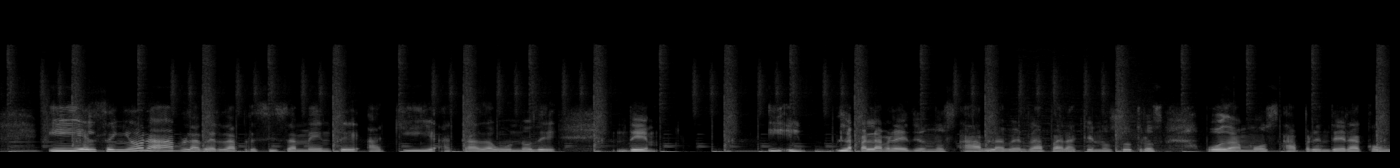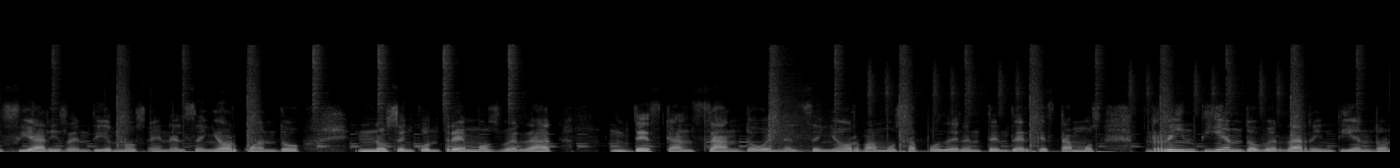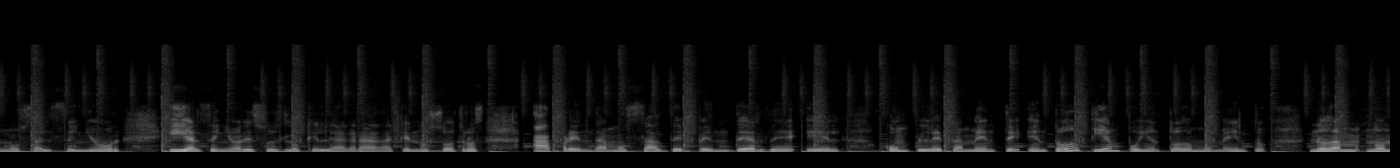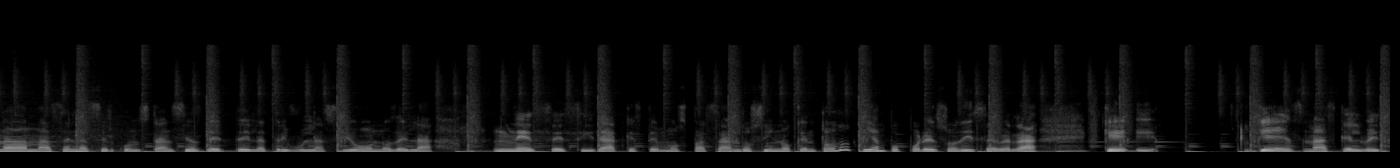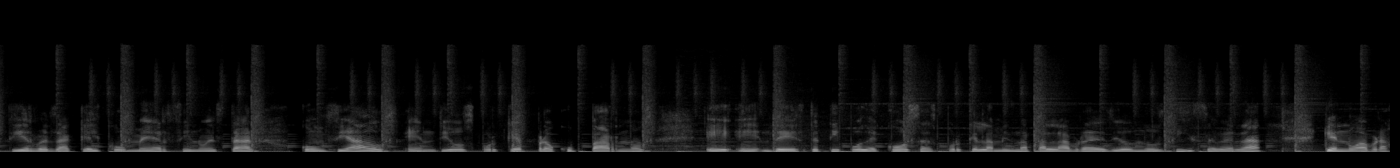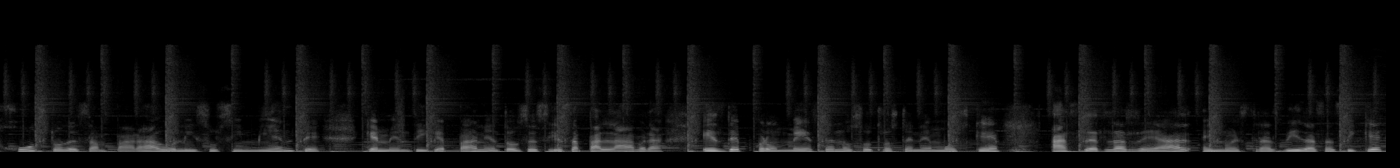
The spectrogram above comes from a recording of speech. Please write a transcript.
Y el Señor habla, ¿verdad? Precisamente aquí a cada uno de, de y, la palabra de Dios nos habla, ¿verdad? Para que nosotros podamos aprender a confiar y rendirnos en el Señor cuando nos encontremos, ¿verdad? descansando en el Señor, vamos a poder entender que estamos rindiendo, ¿verdad? Rindiéndonos al Señor. Y al Señor eso es lo que le agrada, que nosotros aprendamos a depender de Él completamente en todo tiempo y en todo momento. No, no nada más en las circunstancias de, la tribulación o de la necesidad que estemos pasando, sino que en todo tiempo. Por eso dice, ¿verdad? Que... Eh, que es más que el vestir, ¿verdad? Que el comer, sino estar confiados en Dios. ¿Por qué preocuparnos eh, eh, de este tipo de cosas? Porque la misma palabra de Dios nos dice, ¿verdad? Que no habrá justo desamparado ni su simiente que mendigue pan. Y entonces, si esa palabra es de promesa, nosotros tenemos que hacerla real en nuestras vidas. Así que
